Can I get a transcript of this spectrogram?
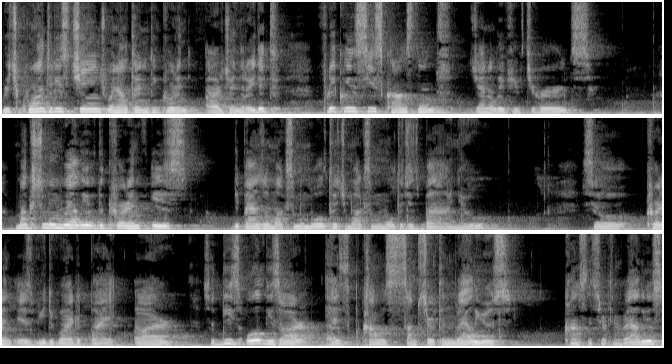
which quantities change when alternating current are generated. Frequency is constant, generally 50 Hertz. Maximum value of the current is depends on maximum voltage. Maximum voltage is by nu. So current is V divided by R. So these all these are has counts some certain values, constant certain values,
